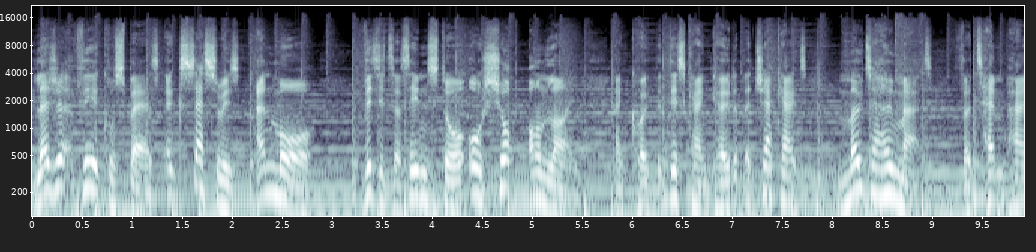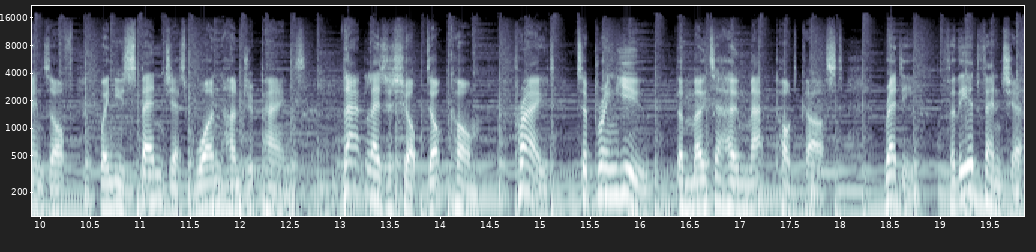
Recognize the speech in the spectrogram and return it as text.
leisure vehicle spares, accessories, and more. Visit us in store or shop online and quote the discount code at the checkout Motorhome Matt for £10 off when you spend just £100. Thatleisureshop.com, proud to bring you the Motorhome Matt podcast. Ready for the adventure.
